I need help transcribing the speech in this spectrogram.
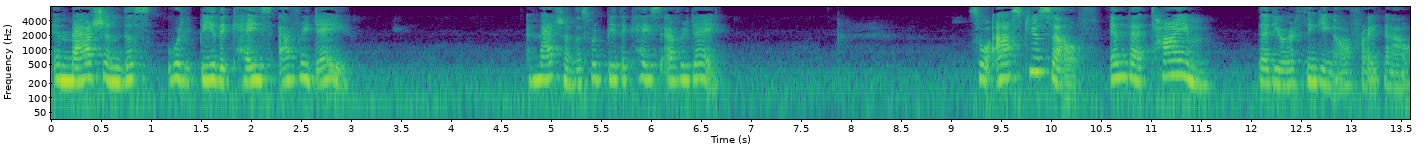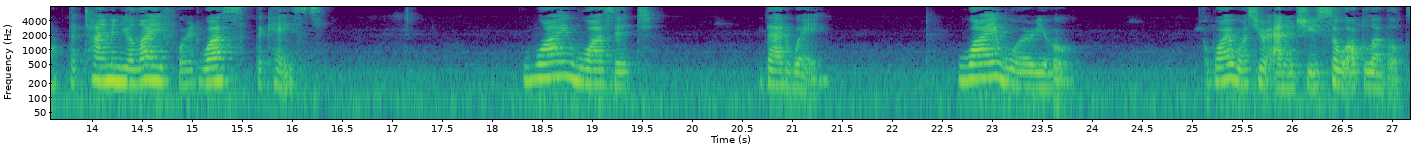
Imagine this would be the case every day. Imagine this would be the case every day. So ask yourself in that time that you're thinking of right now, that time in your life where it was the case, why was it that way? Why were you? Why was your energy so up leveled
